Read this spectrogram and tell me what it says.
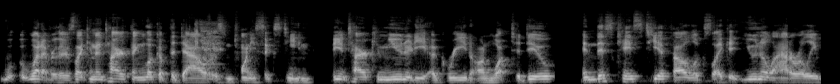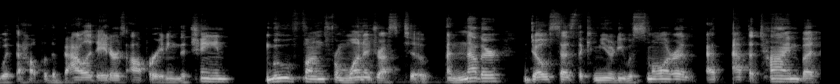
whatever. There's like an entire thing. Look up the DAO. It was in 2016. The entire community agreed on what to do. In this case, TFL looks like it unilaterally, with the help of the validators operating the chain, move funds from one address to another. Do says the community was smaller at, at, the time, but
